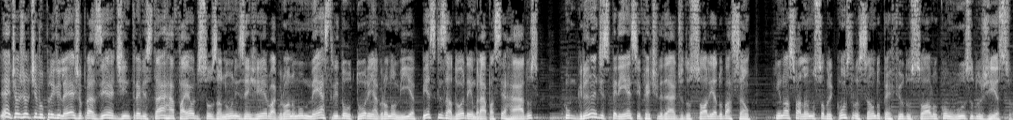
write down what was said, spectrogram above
Gente, hoje eu tive o privilégio, o prazer de entrevistar Rafael de Souza Nunes, engenheiro agrônomo, mestre e doutor em agronomia, pesquisador da Embrapa Cerrados, com grande experiência em fertilidade do solo e adubação. E nós falamos sobre construção do perfil do solo com o uso do gesso.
